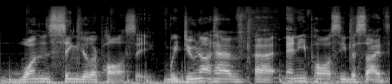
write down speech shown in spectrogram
one singular policy. We do not have uh, any policy besides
